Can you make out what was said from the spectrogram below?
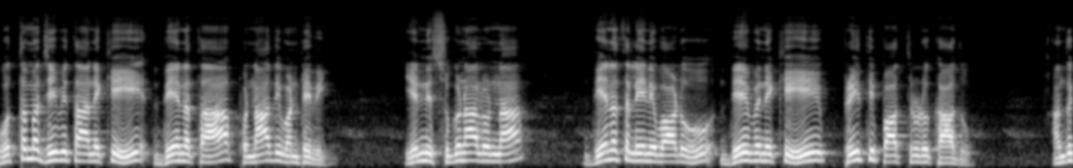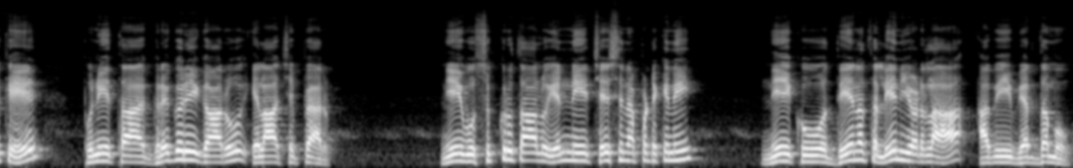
ఉత్తమ జీవితానికి దీనత పునాది వంటిది. ఎన్ని సుగుణాలున్నా దీనత లేనివాడు దేవునికి ప్రీతిపాత్రుడు కాదు. అందుకే పునీత గ్రెగరీ గారు ఇలా చెప్పారు. నీవు సుకృతాలు ఎన్ని చేసినప్పటికీ నీకు దీనత లేని ఎడల అవి వ్యర్థము.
